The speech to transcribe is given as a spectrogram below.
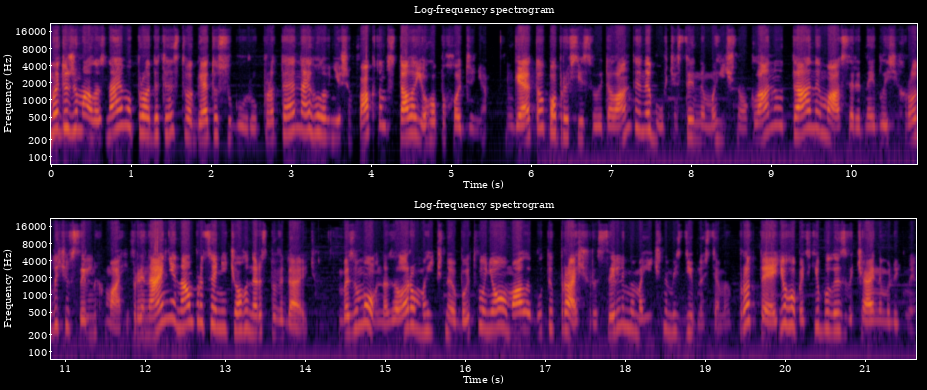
Ми дуже мало знаємо про дитинство Гето Сугуру, проте найголовнішим фактом стало його походження. Гето, попри всі свої таланти, не був частиною магічного клану та не мав серед найближчих родичів сильних магів. Принаймні нам про це нічого не розповідають. Безумовно, за лором магічної битви у нього мали бути пращури з сильними магічними здібностями, проте його батьки були звичайними людьми.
